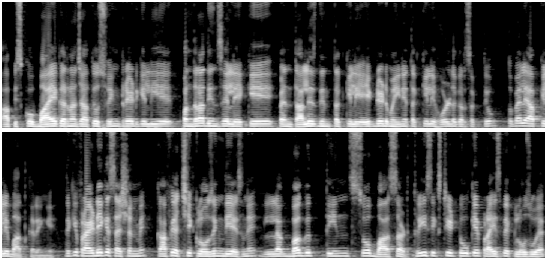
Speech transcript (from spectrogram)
आप इसको बाय करना चाहते हो स्विंग ट्रेड के लिए पंद्रह दिन से लेके पैंतालीस दिन तक के लिए, एक डेढ़ महीने तक के लिए होल्ड कर सकते हो। तो पहले आपके लिए बात करेंगे। देखिए फ्राइडे के सेशन में काफ़ी अच्छी क्लोजिंग दी है इसने। लगभग तीन सौ के प्राइस पे क्लोज हुआ है।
